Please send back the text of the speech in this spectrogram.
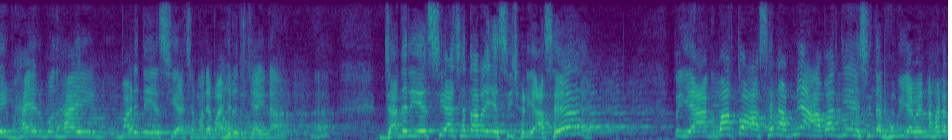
এই ভাইয়ের বোধ বাড়িতে এসি আছে মানে বাইরে তো চাই না। হ্যাঁ? যাদের এসি আছে, তারা এসি ছেড়ে আসে? তো একবার তো আসেন আপনি, আবার যে এসিতে ঢুকে যাবেন না হলে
